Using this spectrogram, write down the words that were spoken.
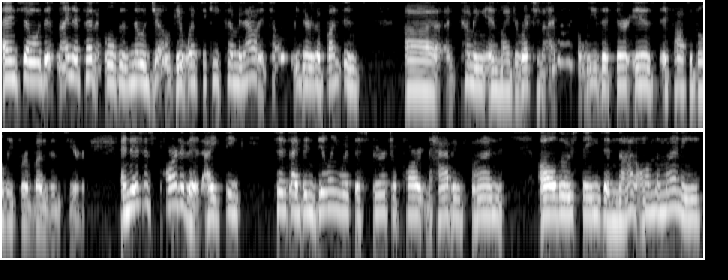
And so this nine of pentacles is no joke. It wants to keep coming out. It tells me there's abundance uh, coming in my direction. I really believe that there is a possibility for abundance here. And this is part of it. I think since I've been dealing with the spiritual part and having fun, all those things, and not on the money,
